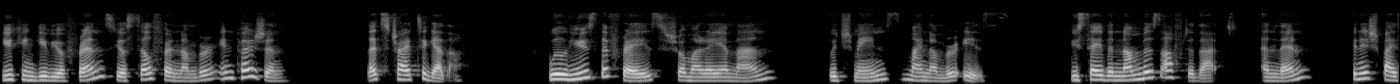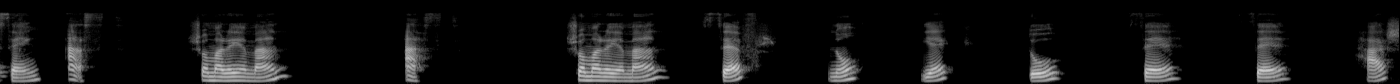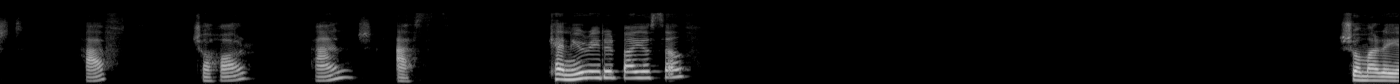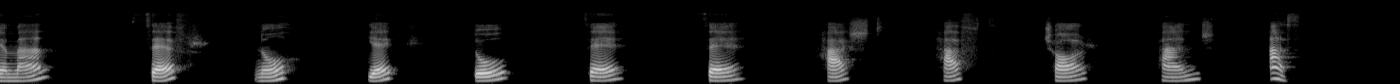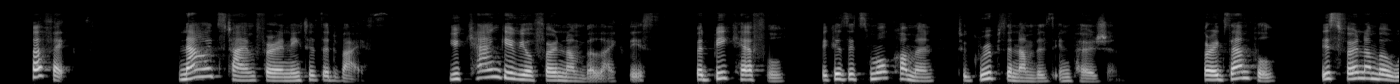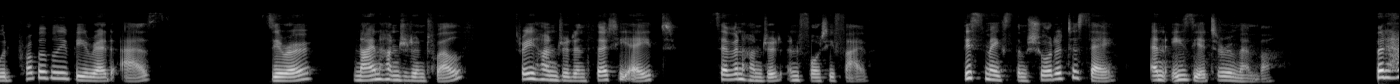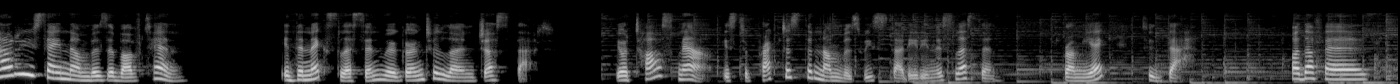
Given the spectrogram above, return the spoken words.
You can give your friends your cell phone number in Persian. Let's try it together. We'll use the phrase shomare man, which means my number is. You say the numbers after that, and then finish by saying ast. Shomare man, ast. شماره من صفر نه یک دو سه سه هشت هفت چهار پنج است. Can you read it by yourself? شماره من صفر نه یک دو سه سه هشت هفت چار پنج است. Perfect. Now it's time for Anita's advice. You can give your phone number like this, but be careful because it's more common to group the numbers in Persian. For example, this phone number would probably be read as 0 912 338 745. This makes them shorter to say and easier to remember. But how do you say numbers above 10? In the next lesson, we're going to learn just that. Your task now is to practice the numbers we studied in this lesson, from yek to dah. Khadafez.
